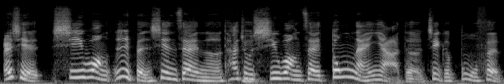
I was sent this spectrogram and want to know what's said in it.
而且希望日本现在呢，他就希望在东南亚的这个部分，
